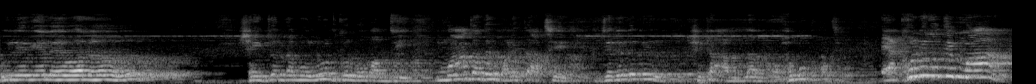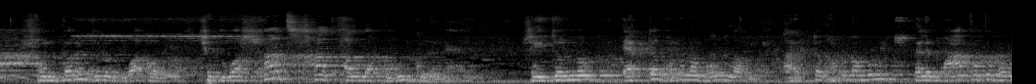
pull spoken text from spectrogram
ভুলে গেলে বলো? সেই জন্য আমি অনুরোধ করব বাবজি মা যাদের বাড়িতে আছে, জেনে নেবেন সেটা আল্লাহর রহমত আছে। এখনই যদি মা সন্তানের জন্য দোয়া করে, সে দোয়া সাত সাত আল্লাহ কবুল করে নেয়। সেই জন্য একটা ঘটনা বললাম আর একটা ঘটনা বলি, তাহলে মা কত বড়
